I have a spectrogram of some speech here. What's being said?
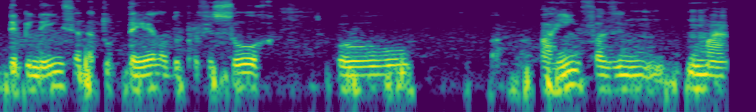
dependência da tutela do professor ou a ênfase numa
